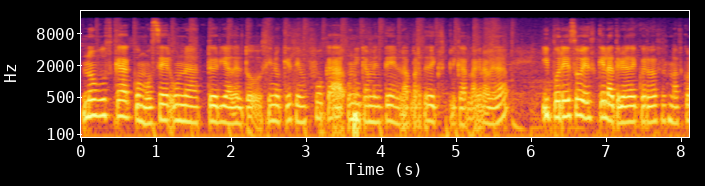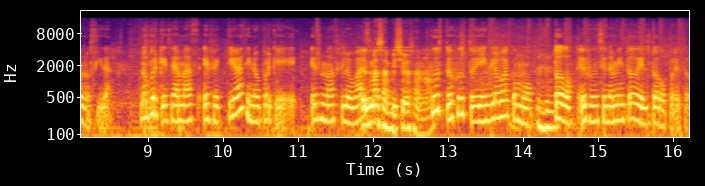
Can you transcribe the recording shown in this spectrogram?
no busca como ser una teoría del todo, sino que se enfoca únicamente en la parte de explicar la gravedad y por eso es que la teoría de cuerdas es más conocida. No porque sea más efectiva, sino porque es más global. Es más ambiciosa, ¿no? Justo, justo, y engloba como todo, el funcionamiento del todo, por eso,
